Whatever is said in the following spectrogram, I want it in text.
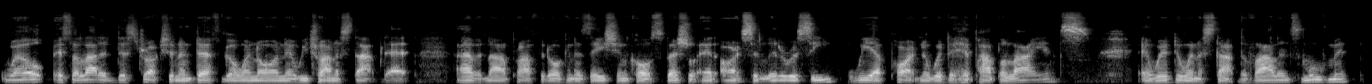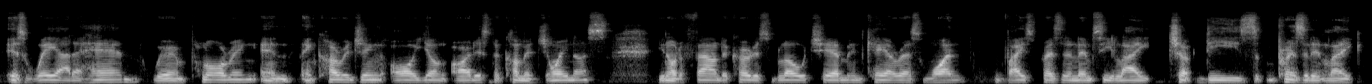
Well, it's a lot of destruction and death going on, and we're trying to stop that. I have a nonprofit organization called Special Ed Arts and Literacy. We have partnered with the Hip Hop Alliance, and we're doing a Stop the Violence movement. It's way out of hand. We're imploring and encouraging all young artists to come and join us. You know, the founder, Kurtis Blow, chairman, KRS One, Vice President MC Lyte, Chuck D's president, like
